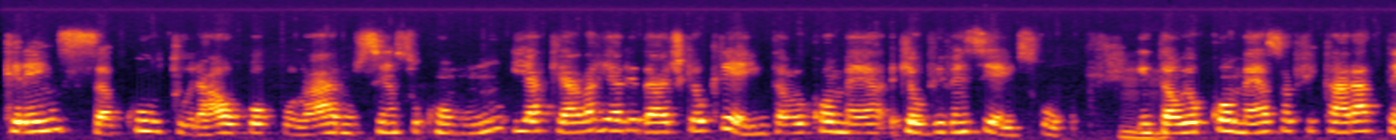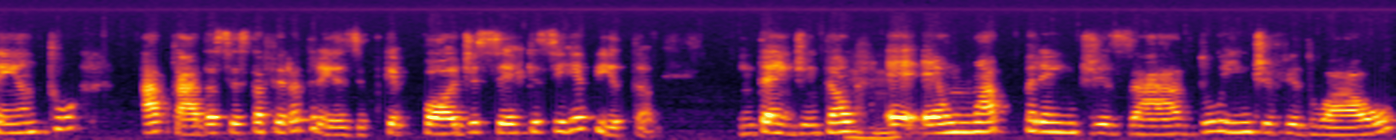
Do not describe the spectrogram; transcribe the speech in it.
crença cultural, popular, um senso comum e aquela realidade que eu criei. Então, eu come... que eu vivenciei, desculpa. Uhum. Então, eu começo a ficar atento a cada sexta-feira 13, porque pode ser que se repita. Entende? Então, uhum. é, é um aprendizado individual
